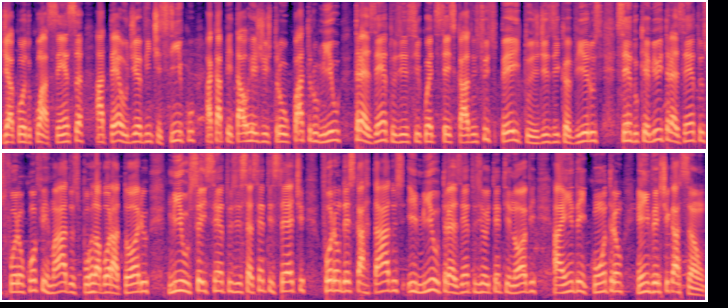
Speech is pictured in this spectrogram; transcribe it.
De acordo com a Censa, até o dia 25, a capital registrou 4.356 casos suspeitos de Zika vírus, sendo que 1.300 foram confirmados por laboratório, 1.667 foram descartados e 1.389 ainda encontram em investigação.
